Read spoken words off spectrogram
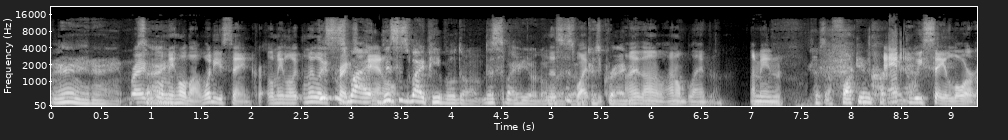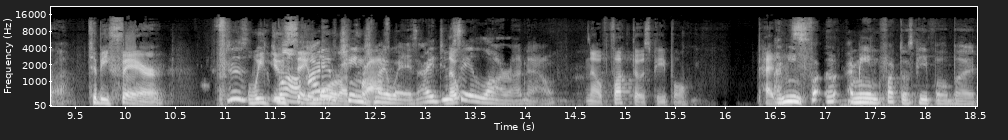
All right, all right. Craig, Sorry. let me hold on. What are you saying? Craig? Let me look. Let me look This at is Craig's why. panel. This is why people don't. This is why people don't. This is why people. Craig. I don't. I don't blame them. I mean, There's a fucking Craig. and we say Laura. To be fair, we do well, say Laura. I've changed Croft. my ways. I do Nope. say Laura now. No, fuck those people. Pedants. I mean, fu- I mean, fuck those people. But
